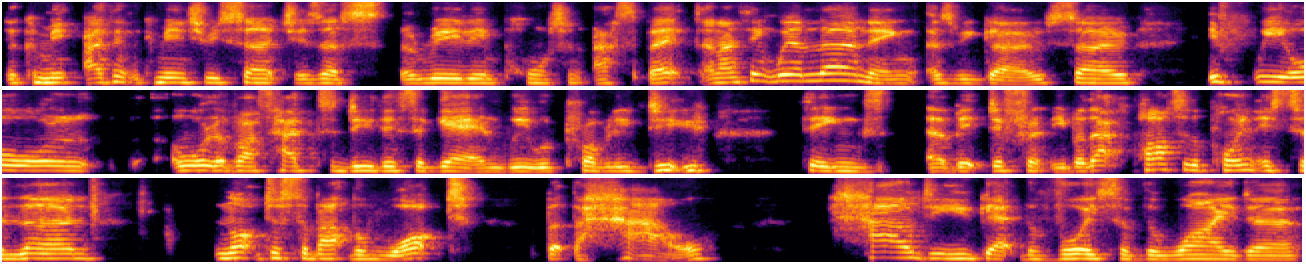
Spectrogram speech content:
the commu- I think community research is a, a really important aspect, and I think we're learning as we go. So if we all all of us had to do this again, we would probably do things a bit differently. But that part of the point is to learn not just about the what, but the how, how do you get the voice of the wider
